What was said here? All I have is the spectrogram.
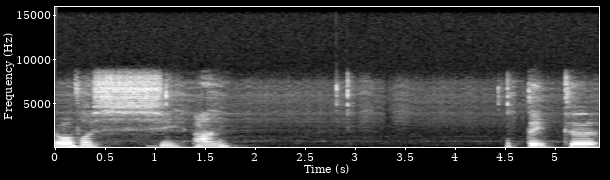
여섯 시 반 업데이트.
